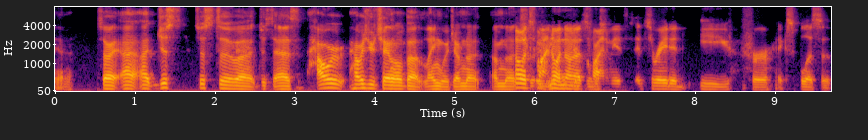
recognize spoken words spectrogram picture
yeah. Sorry, I, I just just to uh, just to ask how are how is your channel about language? I'm not I'm not. Oh, it's fine. No, no, no, it's fine. I mean, it's, it's rated E for explicit.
